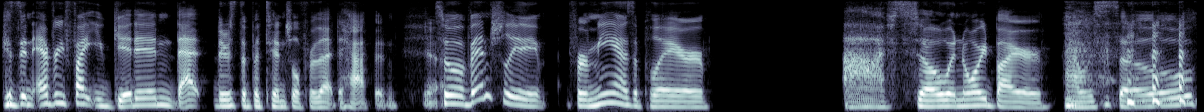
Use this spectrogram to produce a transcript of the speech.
because in every fight you get in, that there's the potential for that to happen. Yeah. So eventually, for me as a player, ah, I'm so annoyed by her. I was so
